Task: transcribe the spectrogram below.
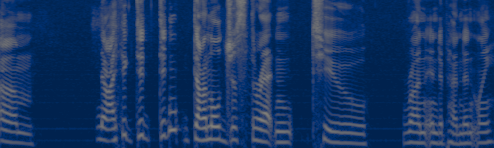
Um, now, I think did didn't Donald just threaten to run independently?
